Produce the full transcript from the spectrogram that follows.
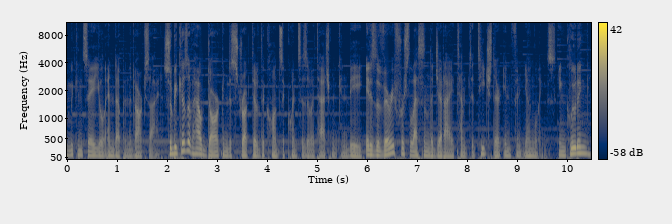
we can say you'll end up in the dark side. So, because of how dark and destructive the consequences of attachment can be, it is the very first lesson the Jedi attempt to teach their infant younglings, including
